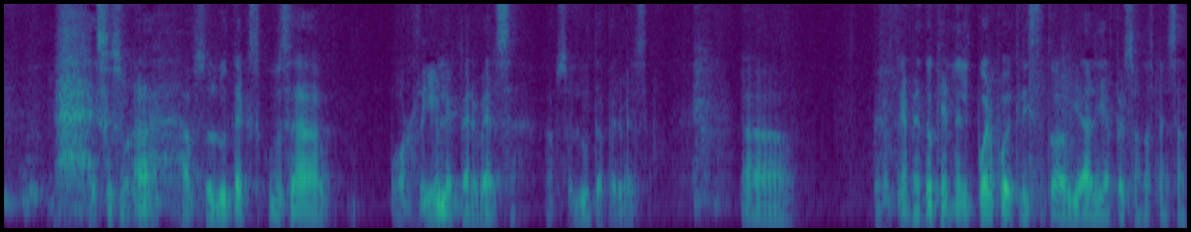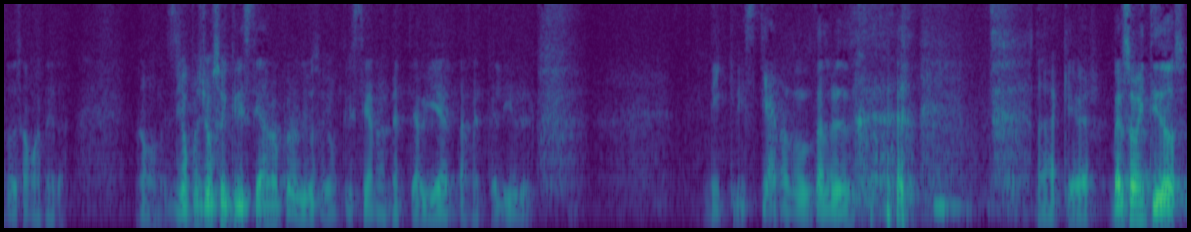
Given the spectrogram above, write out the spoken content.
eso es una absoluta excusa horrible, perversa, absoluta perversa. Ah, pero tremendo que en el cuerpo de Cristo todavía haya personas pensando de esa manera. ¿no? Yo, pues, yo soy cristiano, pero yo soy un cristiano de mente abierta, mente libre. Ni cristianos, tal vez. Nada que ver. Verso 22.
